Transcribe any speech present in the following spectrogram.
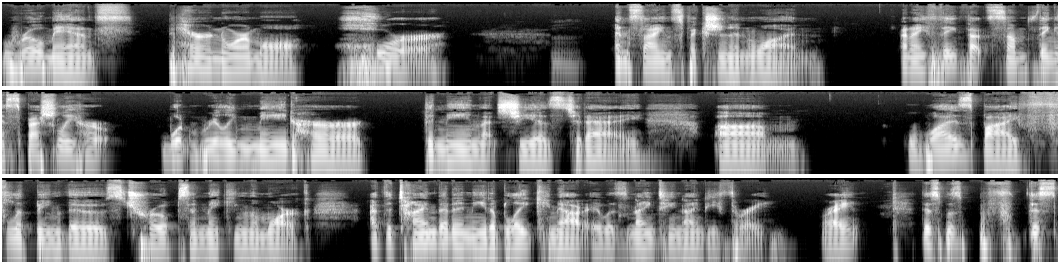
romance, paranormal, horror, hmm. and science fiction in one. And I think that's something, especially her, what really made her the name that she is today um, was by flipping those tropes and making them work. At the time that Anita Blake came out, it was 1993, right? This was this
